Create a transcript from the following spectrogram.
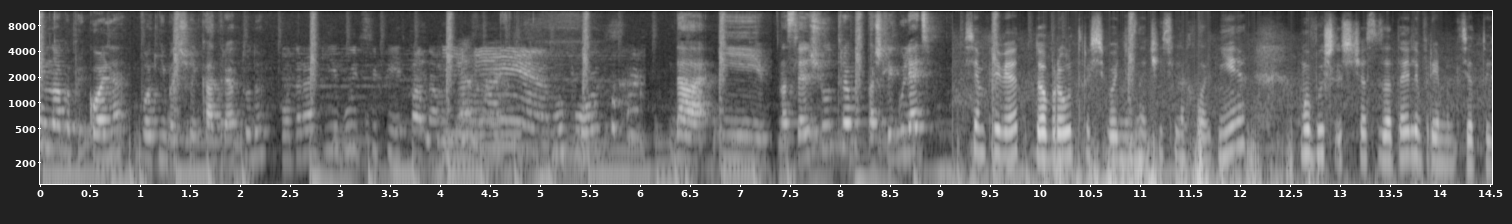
немного прикольно. Вот небольшие кадры оттуда. О, дорогие, будете петь потом. Да, и на следующее утро пошли гулять. Всем привет, доброе утро, сегодня значительно холоднее. Мы вышли сейчас из отеля, время где-то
